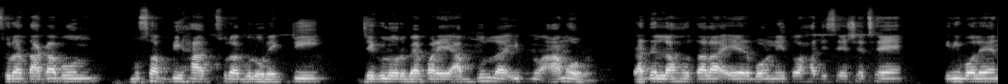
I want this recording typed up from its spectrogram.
সূরা তাগাবুন, মুসাব্বিহাত সূরাগুলোর একটি, যেগুলোর ব্যাপারে আব্দুল্লাহ ইবনু আমর রাদিয়াল্লাহু তাআলা এর বর্ণিত হাদিসে এসেছে। তিনি বলেন,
